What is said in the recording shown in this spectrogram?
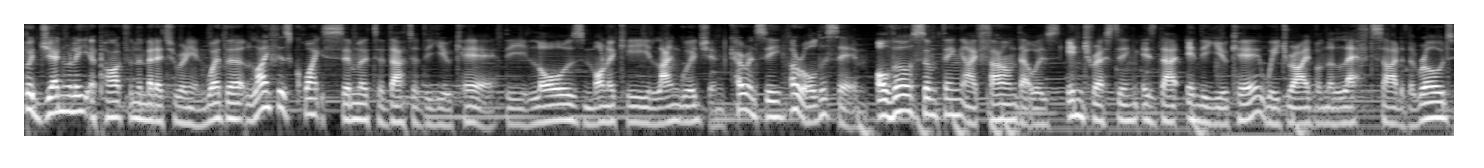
But generally, apart from the Mediterranean weather, life is quite similar to that of the UK. The laws, monarchy, language, and currency are all the same. Although something I found that was interesting is that in the UK we drive on the left side of the road,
